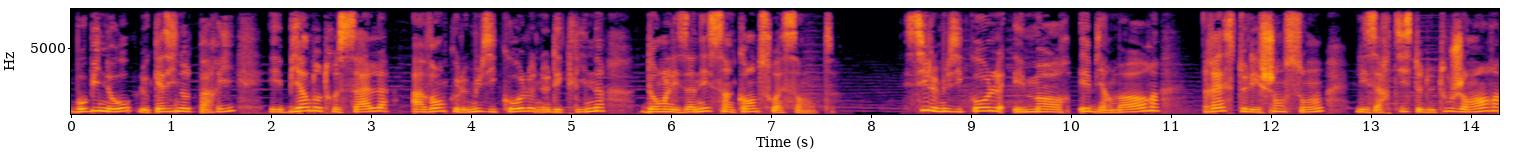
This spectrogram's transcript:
Bobino, le Casino de Paris et bien d'autres salles avant que le music hall ne décline dans les années 50-60. Si le music hall est mort et bien mort, restent les chansons, les artistes de tout genre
